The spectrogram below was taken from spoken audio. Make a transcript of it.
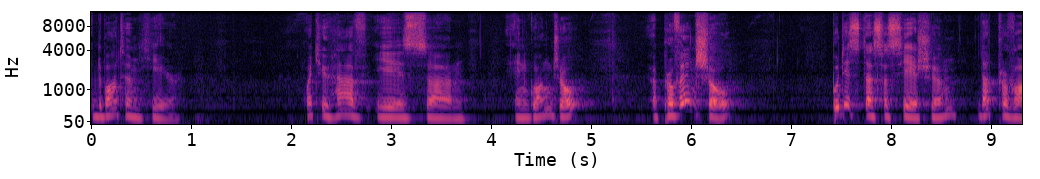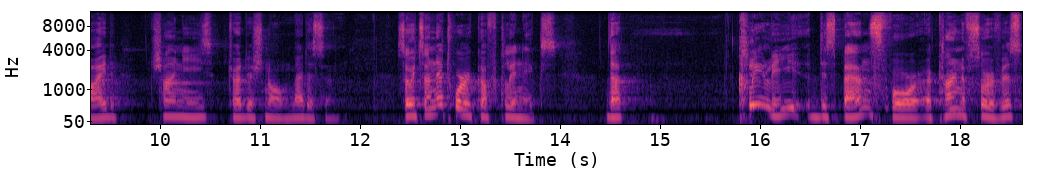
at the bottom here what you have is um, in Guangzhou, a provincial Buddhist association that provide Chinese traditional medicine. So it's a network of clinics that clearly dispense for a kind of service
